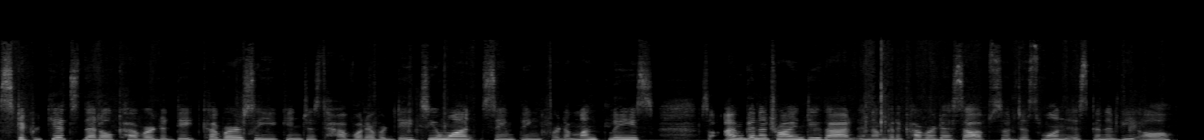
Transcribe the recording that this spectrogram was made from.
sticker kits that'll cover the date cover so you can just have whatever dates you want same thing for the monthlies so i'm gonna try and do that and i'm gonna cover this up so this one is gonna be all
